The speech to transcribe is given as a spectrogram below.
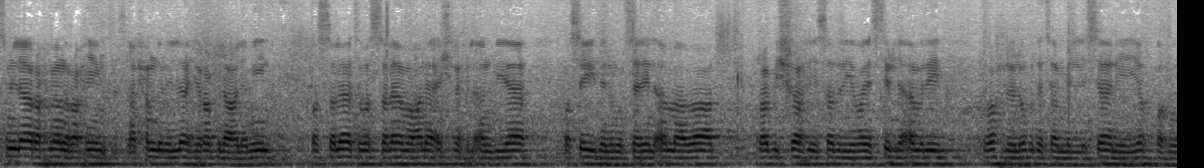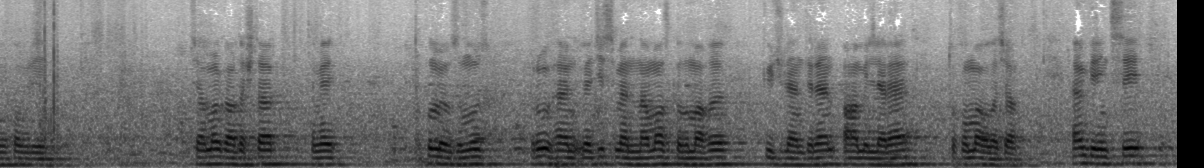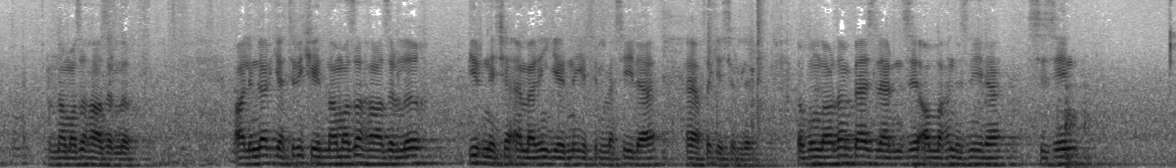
بسم الله الرحمن الرحيم الحمد لله رب العالمين والصلاة والسلام على أشرف الأنبياء وسيد المرسلين أما بعد رب اشرح لي صدري ويسر لي أمري واحلل عقدة من lisani yafqahu qawli Cəmal qardaşlar, demək bu mövzumuz ruhən və cismən namaz qılmağı gücləndirən amillərə toxunmaq olacaq. Ən birincisi namaza hazırlıq. Alimlər gətirir ki, namaza hazırlıq bir neçə əməlin yerinə yetirilməsi ilə həyata keçirilir. Və bunlardan bəzilərinizi Allahın izni ilə sizin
